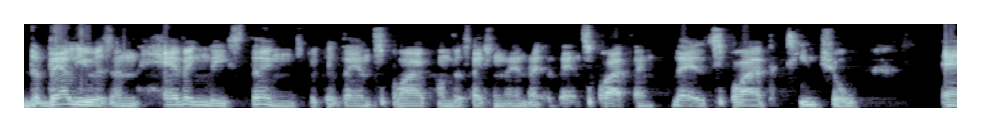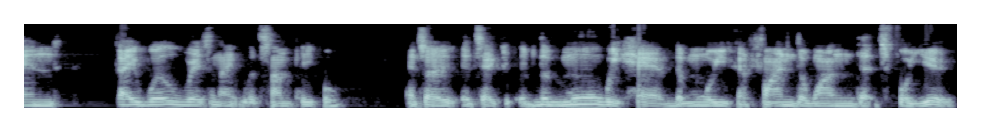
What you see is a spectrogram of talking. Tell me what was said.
the value is in having these things because they inspire conversation, they, they inspire things, they inspire potential, and they will resonate with some people. And so it's the more we have, the more you can find the one that's for you.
